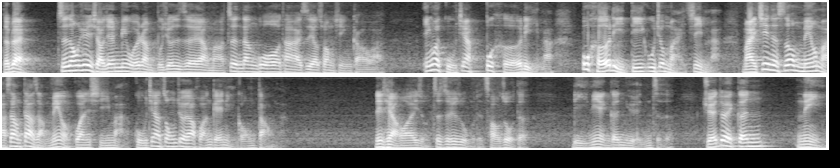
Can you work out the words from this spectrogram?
对不对？直通讯、小尖兵、微软不就是这样吗？震荡过后，它还是要创新高啊，因为股价不合理嘛，不合理低估就买进嘛，买进的时候没有马上大涨没有关系嘛，股价终究要还给你公道嘛。那条话一种，这这就是我的操作的理念跟原则，绝对跟你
